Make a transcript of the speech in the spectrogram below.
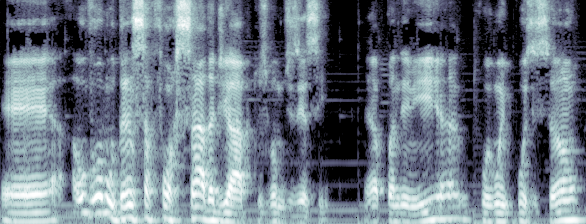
é, houve uma mudança forçada de hábitos, vamos dizer assim. A pandemia foi uma imposição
